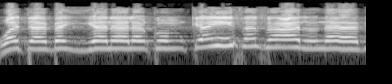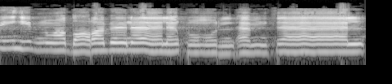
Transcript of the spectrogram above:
وتبين لكم كيف فعلنا بهم وضربنا لكم الأمثال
